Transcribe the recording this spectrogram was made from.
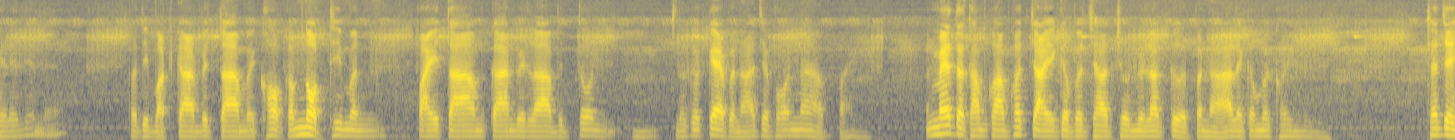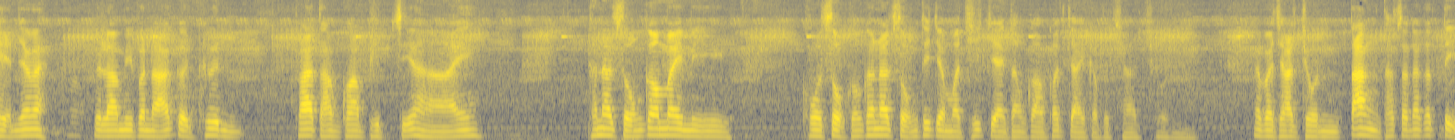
อะไรเนี้ยนะปฏิบัติการไปตามไอ้ข้อกำหนดที่มันไปตามการเวลาเป็นต้น แล้วก็แก้ปัญหาเฉพาะหน้าไป แม้แต่ทำความเข้าใจกับประชาชนเวลาเกิดปัญหาอะไรก็ไม่ค่อยมีฉันจะเห็นใช่ไหมเวลามีปัญหาเกิดขึ้น พระทำความผิดเสียหาย คณะสงฆ์ก็ไม่มีโฆษกของคณะสงฆ์ที่จะมาชี้แจงทำความเข้าใจกับประชาชนให้ประชาชนตั้งทัศนคติ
